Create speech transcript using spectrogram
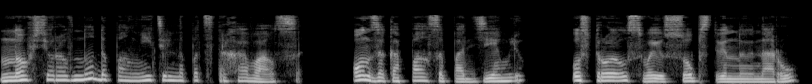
но все равно дополнительно подстраховался. Он закопался под землю, устроил свою собственную нору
